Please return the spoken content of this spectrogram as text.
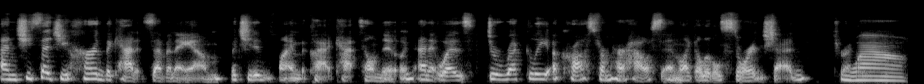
And she said she heard the cat at 7 a.m., but she didn't find the cat, cat till noon. And it was directly across from her house in like a little storage shed. Directly. Wow.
